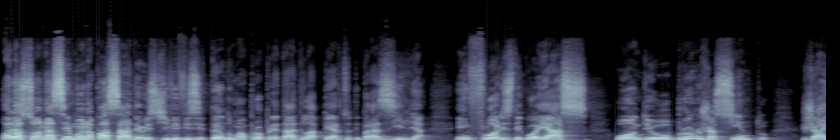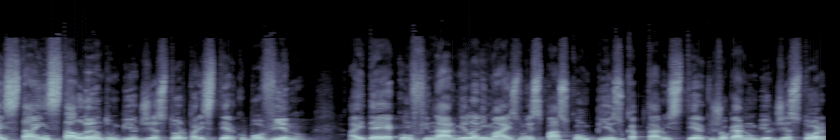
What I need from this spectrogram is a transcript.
Olha só, na semana passada eu estive visitando uma propriedade lá perto de Brasília, em Flores de Goiás, onde o Bruno Jacinto já está instalando um biodigestor para esterco bovino. A ideia é confinar mil animais num espaço com piso, captar o esterco e jogar num biodigestor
